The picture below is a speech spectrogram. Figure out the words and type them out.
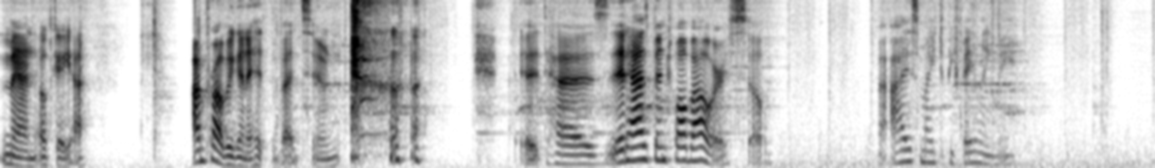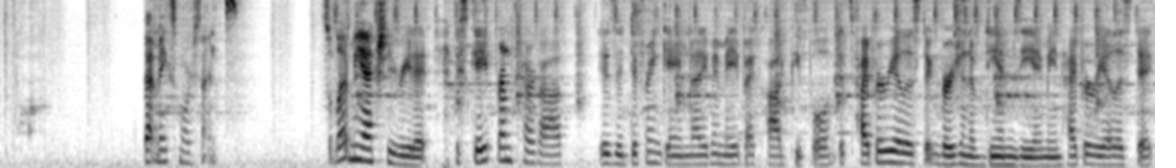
Man, okay, yeah. I'm probably gonna hit the bed soon. it has it has been 12 hours, so my eyes might be failing me. That makes more sense. So let me actually read it. Escape from Tarkov is a different game, not even made by COD people. It's hyper-realistic version of DMZ. I mean, hyper-realistic,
